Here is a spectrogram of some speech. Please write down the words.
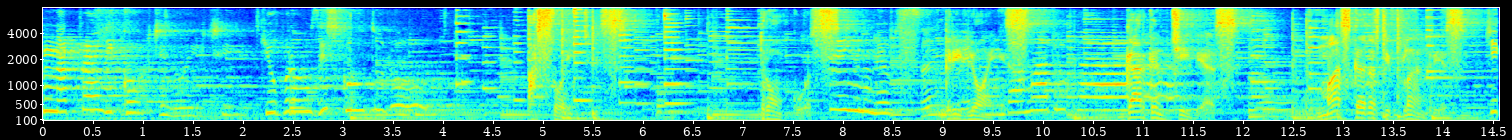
Na pele cor de noite que o bronze esculturou. Açoites, troncos, Tenho no meu sangue Grilhões. gargantilhas, máscaras de Flandres, De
